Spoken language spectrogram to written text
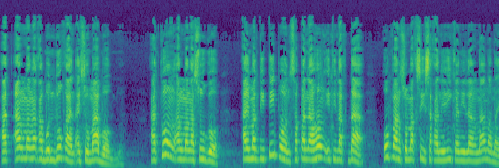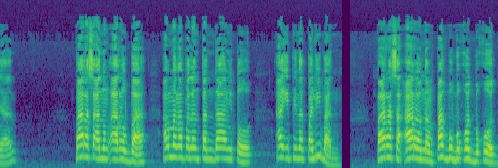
at ang mga kabundukan ay sumabog, at kung ang mga sugo ay magtitipon sa panahong itinakda upang sumaksi sa kanili kanilang mamamayan, para sa anong araw ba ang mga palantandaang ito ay ipinagpaliban? Para sa araw ng pagbubukod-bukod,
